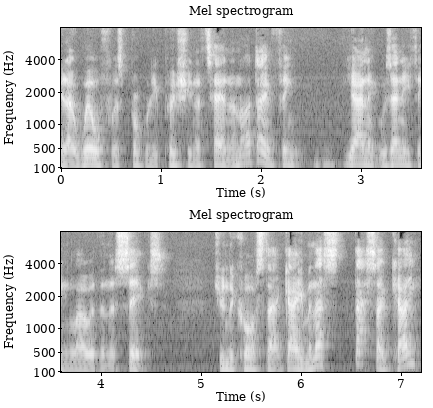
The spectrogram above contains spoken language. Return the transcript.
You know, Wilf was probably pushing a ten, and I don't think Yannick was anything lower than a six during the course of that game, and that's that's okay.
